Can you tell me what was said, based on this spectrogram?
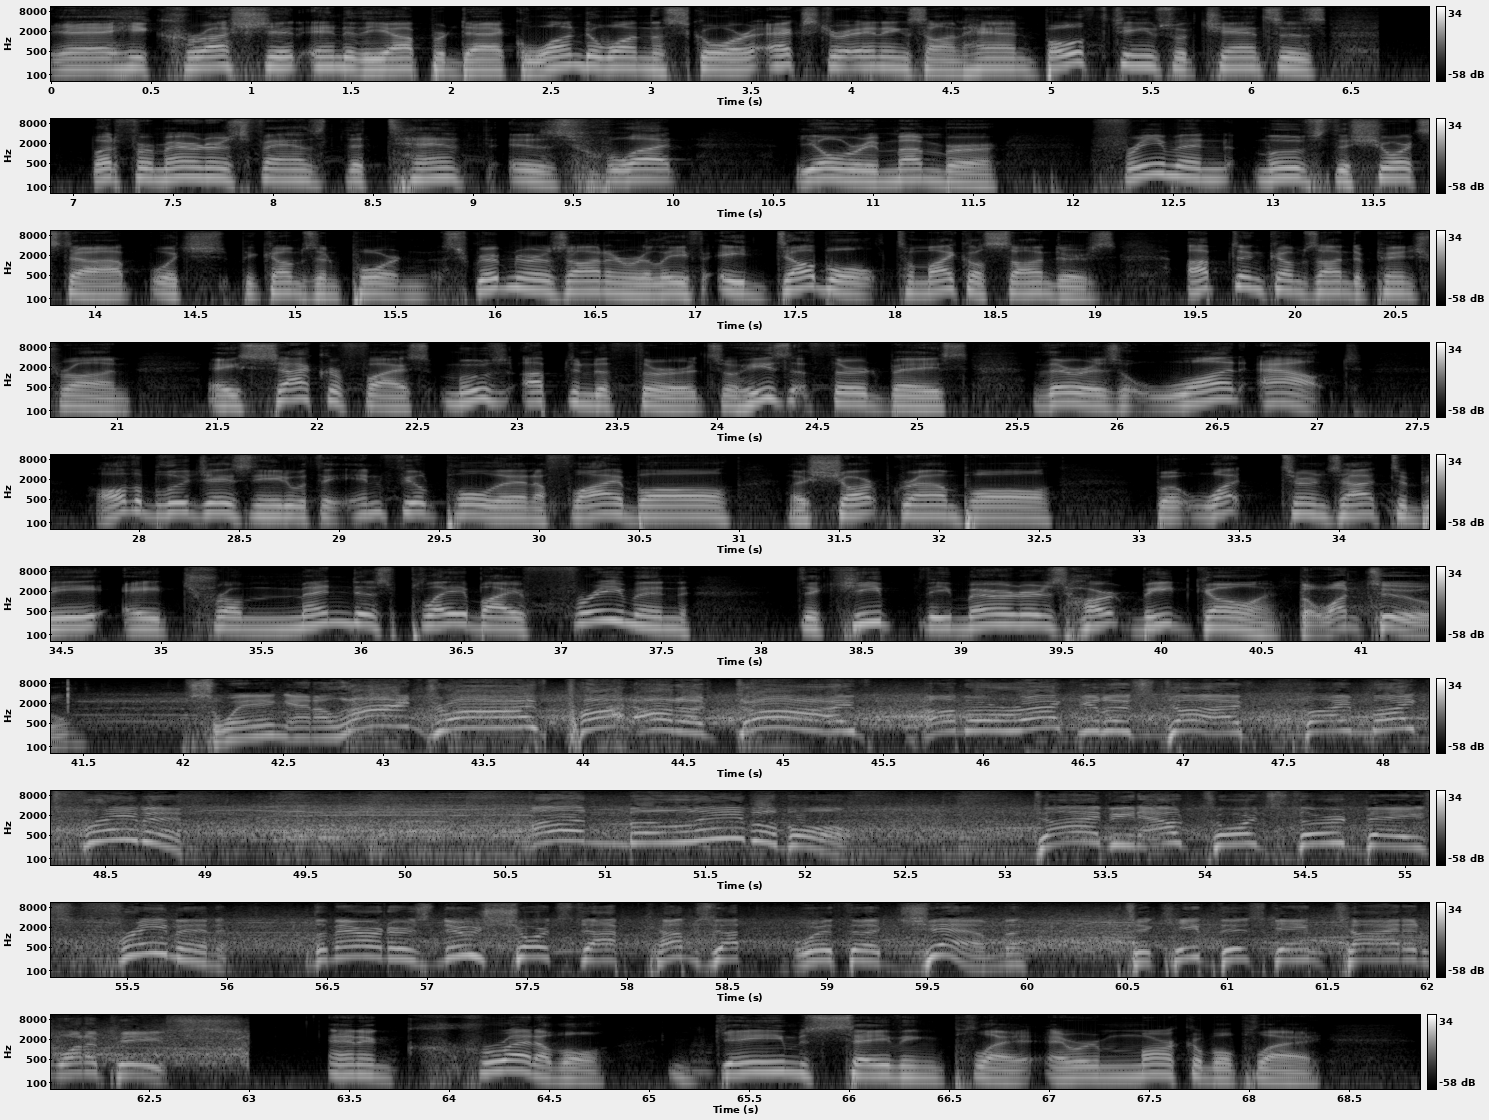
Yeah, he crushed it into the upper deck. One to one the score. Extra innings on hand. Both teams with chances. But for Mariners fans, the 10th is what you'll remember. Freeman moves the shortstop, which becomes important. Scribner is on in relief. A double to Michael Saunders. Upton comes on to pinch run. A sacrifice moves Upton to third, so he's at third base. There is one out. All the Blue Jays need with the infield pull in, a fly ball, a sharp ground ball, but what turns out to be a tremendous play by Freeman to keep the Mariners' heartbeat going. The 1 2. Swing and a line drive caught on a dive. A miraculous dive by Mike Freeman. Unbelievable. Diving out towards third base, Freeman the Mariners' new shortstop comes up with a gem to keep this game tied at one apiece. An incredible game saving play, a remarkable play.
